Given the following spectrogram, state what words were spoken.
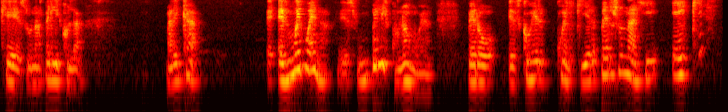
que es una película, marica, e, es muy buena, es un peliculón, weón. Pero escoger cualquier personaje X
